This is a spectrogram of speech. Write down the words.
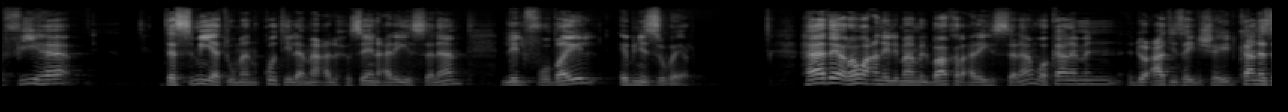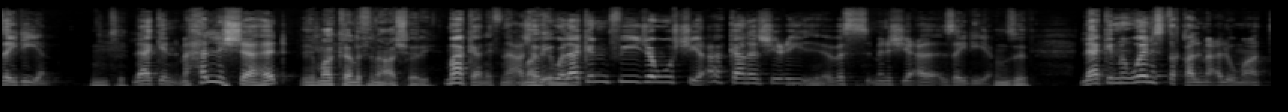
فيها تسمية من قتل مع الحسين عليه السلام للفضيل ابن الزبير. هذا روى عن الإمام الباقر عليه السلام وكان من دعاة زيد الشهيد كان زيديا. لكن محل الشاهد إيه ما كان 12 ما كان 12 ما في- ولكن في جو الشيعة كان شيعي بس من الشيعة زيدية. لكن من وين استقى المعلومات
